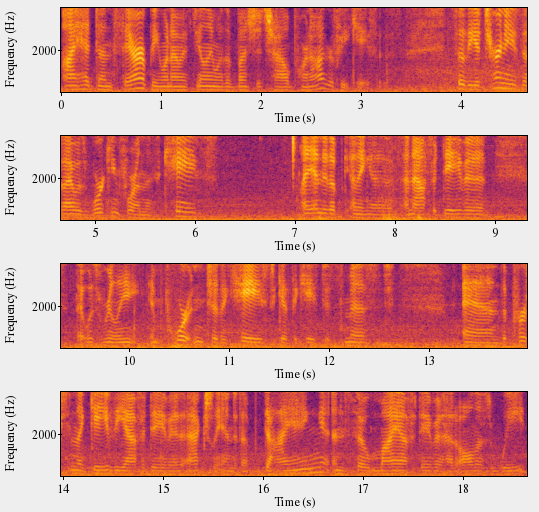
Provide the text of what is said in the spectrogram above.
I had done therapy when I was dealing with a bunch of child pornography cases. So the attorneys that I was working for in this case I ended up getting a, an affidavit that was really important to the case to get the case dismissed. And the person that gave the affidavit actually ended up dying, and so my affidavit had all this weight.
